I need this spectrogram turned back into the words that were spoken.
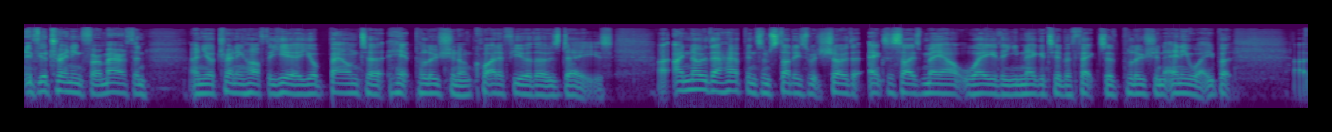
if you're training for a marathon and you're training half the year, you're bound to hit pollution on quite a few of those days. I know there have been some studies which show that exercise may outweigh the negative effects of pollution anyway, but uh,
